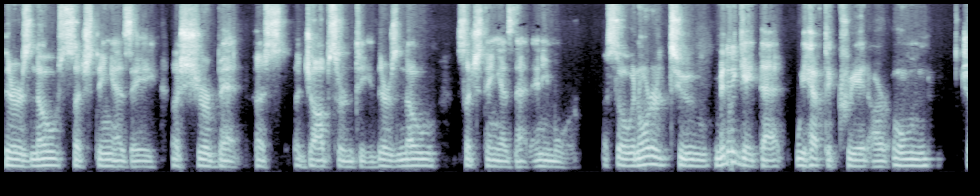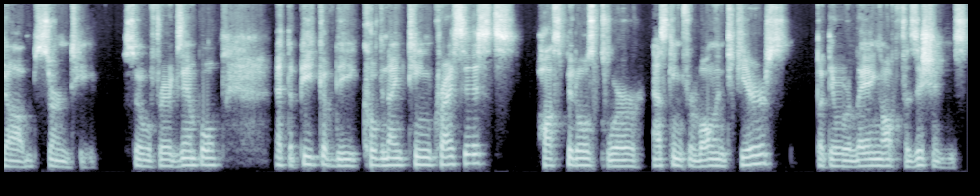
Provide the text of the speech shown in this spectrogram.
there is no such thing as a, a sure bet, a, a job certainty. There's no such thing as that anymore. So, in order to mitigate that, we have to create our own job certainty. So, for example, at the peak of the COVID 19 crisis, hospitals were asking for volunteers, but they were laying off physicians.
